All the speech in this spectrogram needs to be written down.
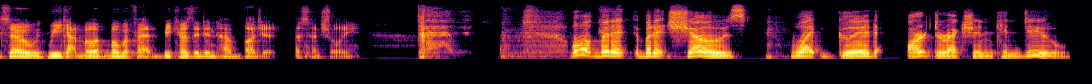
so we got Bo- Boba Fett because they didn't have budget essentially. Well, but it but it shows what good art direction can do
